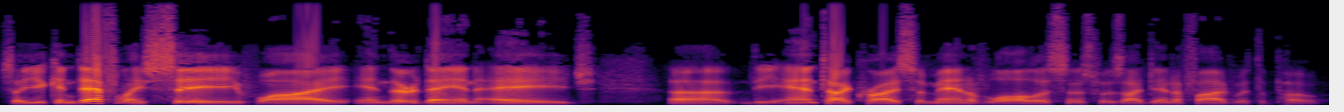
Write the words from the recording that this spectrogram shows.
So you can definitely see why, in their day and age, uh, the Antichrist, the man of lawlessness, was identified with the Pope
